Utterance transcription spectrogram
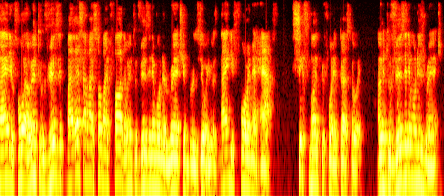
94. I went to visit, my last time I saw my father, I went to visit him on a ranch in Brazil. He was 94 and a half, six months before he passed away. I went to visit him on his ranch.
